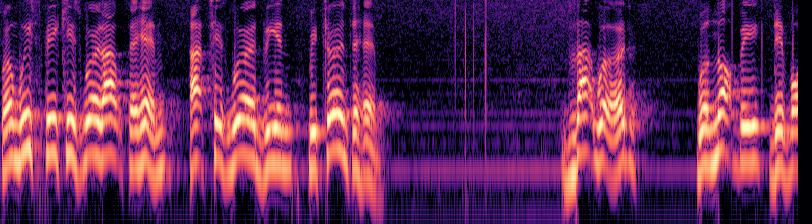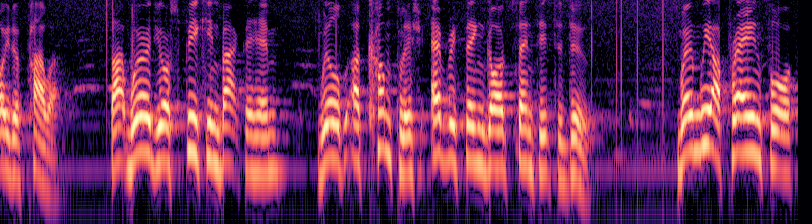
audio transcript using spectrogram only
When we speak his word out to him, that's his word being returned to him. That word will not be devoid of power. That word you're speaking back to him will accomplish everything God sent it to do. When we are praying for,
